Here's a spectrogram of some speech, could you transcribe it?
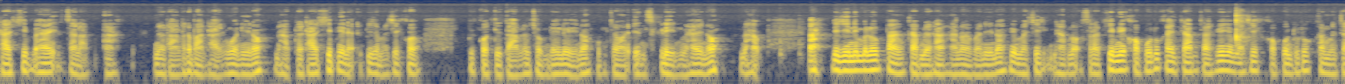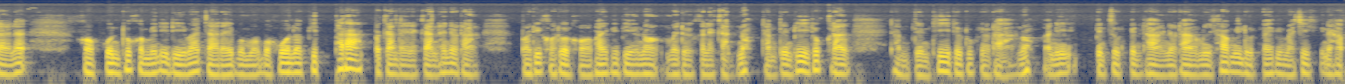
ท้ายคลิปไว้ให้สำหรับ แนวทางรัฐบาลไทยงวดนี้เนาะนะครับแต่ท้ายคลิปนี่แหละพี่จะมาเช็คก็ไปกดติดตามแล้วชมได้เลยเนาะผมจะเอ็นสกรีนไว้ให้เนาะนะครับอะดี๋ยวยินดีมาลุ้นปังกับแนวทางหาหน่อยวันนี้เนาะพี่มาเช็กนะครับเนาะสำหรับคลิปนี้ขอบคุณทุกการจำจากพี่จะมาเช็กขอบคุณทุกๆกำลังใจและขอบคุณทุกคอมเมนต์ดีๆว่าจ่าใดบ่มองบ่ควรและผิดพลาดประการใดในการให้แนวทางบอที่ขอโทษขออภัยพี่ๆน้องไว้โดยกันแล้วกันเนาะทำเต็มที่ทุกครั้งทำเต็มที่ทุกแนวทางเนาะอันนี้เป็นสุดเป็นทางแนวทางมีเข้ามีหลุดในพี่มาชิกนะครับ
